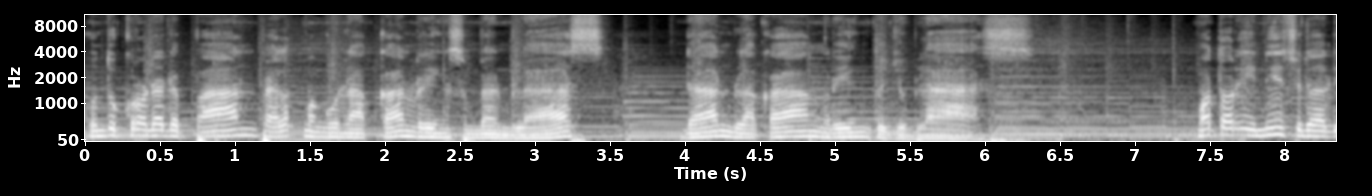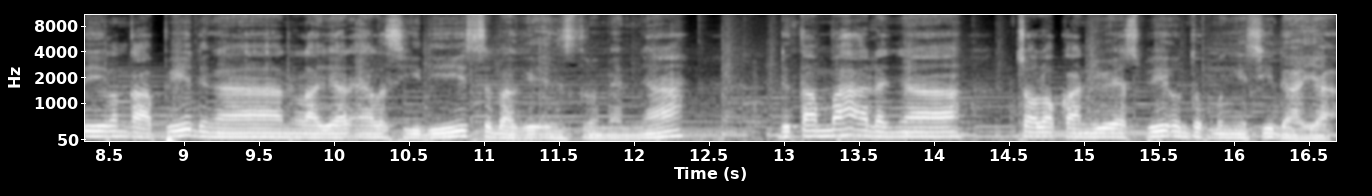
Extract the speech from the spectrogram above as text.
Untuk roda depan, velg menggunakan ring 19 dan belakang ring 17. Motor ini sudah dilengkapi dengan layar LCD sebagai instrumennya, ditambah adanya colokan USB untuk mengisi daya.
